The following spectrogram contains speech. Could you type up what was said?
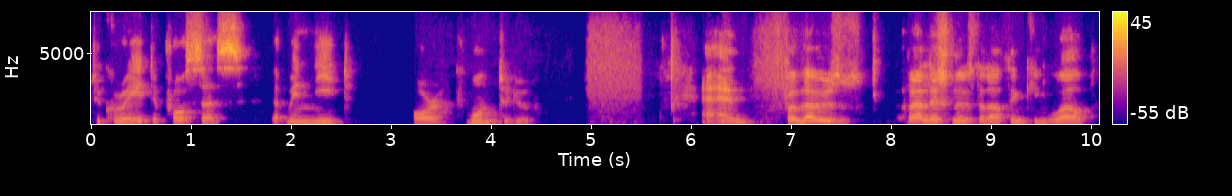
to create the process that we need or want to do And for those of our listeners that are thinking, well,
